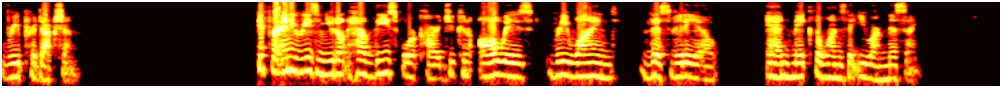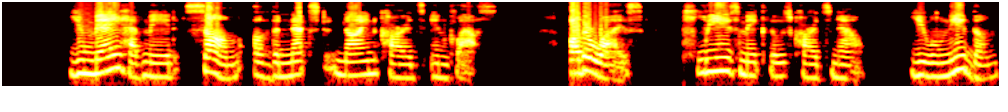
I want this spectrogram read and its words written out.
reproduction. If for any reason you don't have these four cards, you can always rewind this video and make the ones that you are missing. You may have made some of the next nine cards in class. Otherwise, please make those cards now. You will need them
